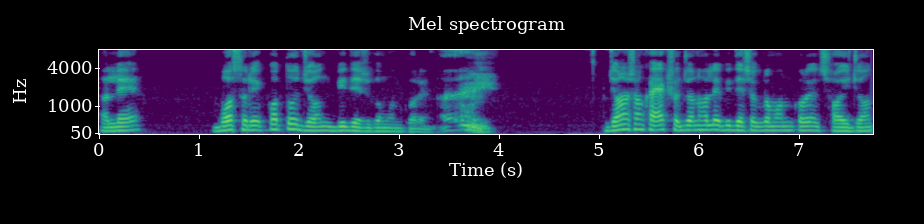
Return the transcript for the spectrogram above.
তাহলে বছরে কতজন বিদেশ গমন করেন? জনসংখ্যা একশো জন হলে বিদেশ ভ্রমণ করেন ছয় জন।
